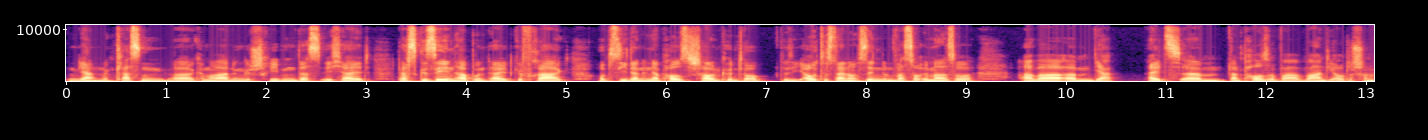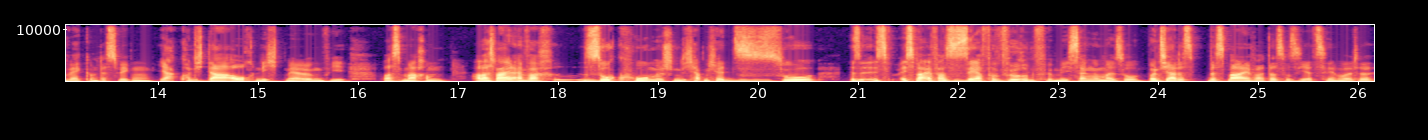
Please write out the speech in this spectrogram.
ja, eine Klassenkameradin äh, geschrieben, dass ich halt das gesehen habe und halt gefragt, ob sie dann in der Pause schauen könnte, ob die Autos da noch sind und was auch immer so. Aber ähm, ja, als ähm, dann Pause war, waren die Autos schon weg und deswegen, ja, konnte ich da auch nicht mehr irgendwie was machen. Aber es war halt einfach so komisch und ich habe mich halt so also es, es war einfach sehr verwirrend für mich, sagen wir mal so. Und ja, das, das war einfach das, was ich erzählen wollte.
